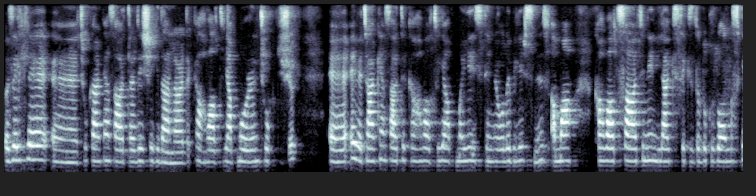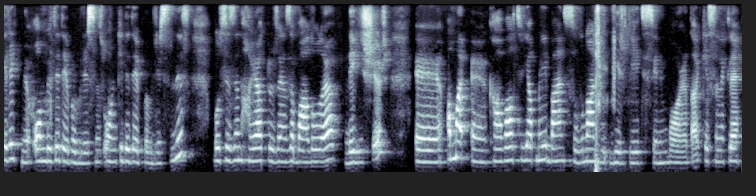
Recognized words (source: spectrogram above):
özellikle e, çok erken saatlerde işe gidenlerde kahvaltı yapma oranı çok düşük. E, evet erken saatte kahvaltı yapmayı istemiyor olabilirsiniz ama kahvaltı saatinin illaki 8'de 9 olması gerekmiyor. 11'de de yapabilirsiniz, 12'de de yapabilirsiniz. Bu sizin hayat düzeninize bağlı olarak değişir. Ee, ama e, kahvaltı yapmayı ben savunan bir, bir diyetisyenim bu arada. Kesinlikle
